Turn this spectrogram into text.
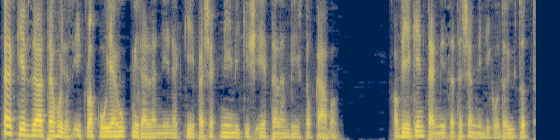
Elképzelte, hogy az itt lakó jehuk mire lennének képesek némi kis értelem birtokában. A végén természetesen mindig oda jutott,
